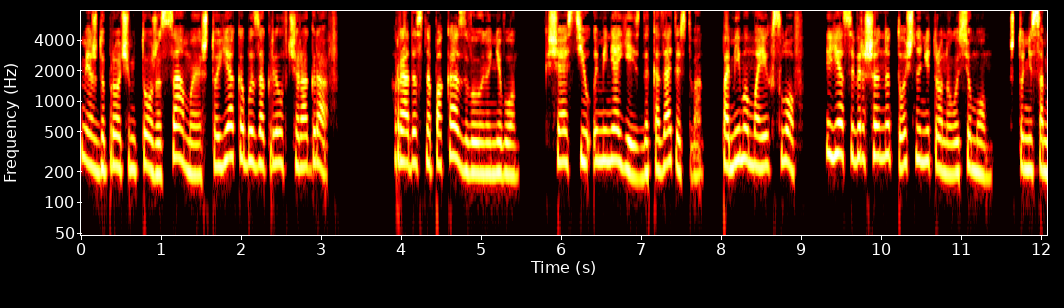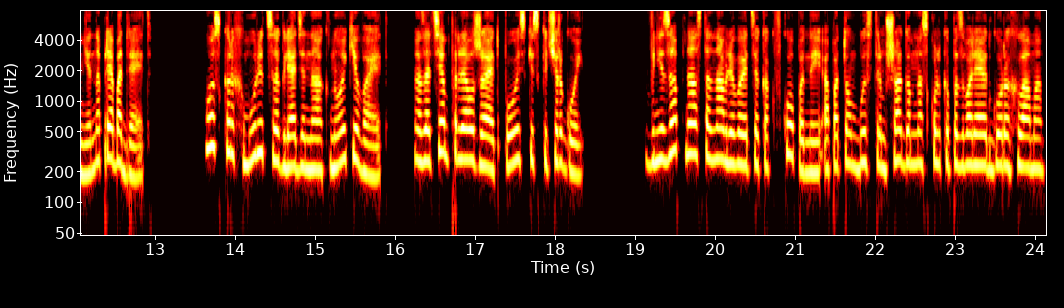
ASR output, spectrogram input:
Между прочим, то же самое, что якобы закрыл вчера граф. Радостно показываю на него. К счастью, у меня есть доказательства, помимо моих слов, и я совершенно точно не тронулась умом, что, несомненно, приободряет. Оскар хмурится, глядя на окно и кивает, а затем продолжает поиски с кочергой, Внезапно останавливается, как вкопанный, а потом быстрым шагом, насколько позволяют горы хлама,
